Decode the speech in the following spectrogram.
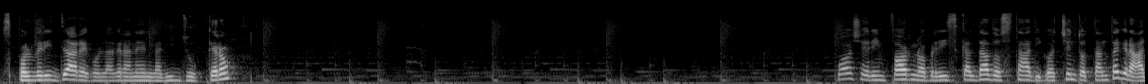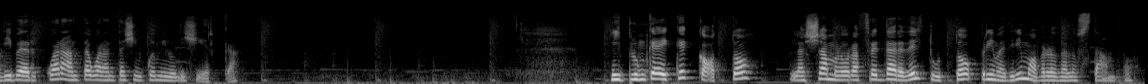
Spolverizzare con la granella di zucchero Cuocere in forno preriscaldato statico a 180 gradi per 40-45 minuti circa. Il plum cake è cotto, lasciamolo raffreddare del tutto prima di rimuoverlo dallo stampo.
